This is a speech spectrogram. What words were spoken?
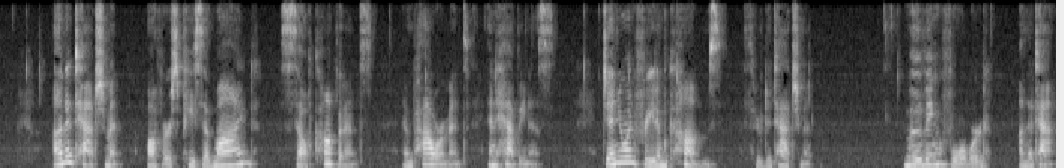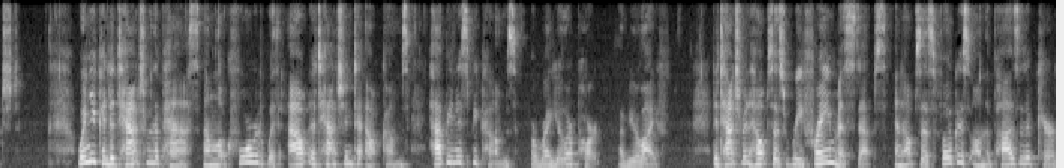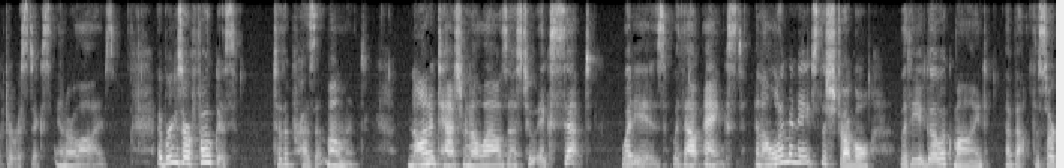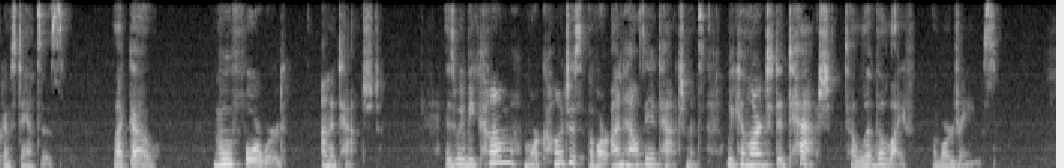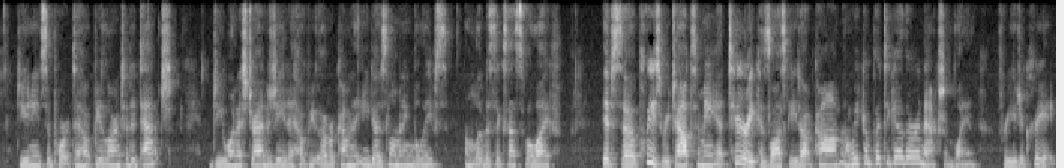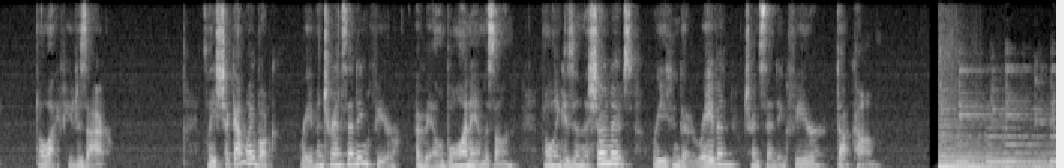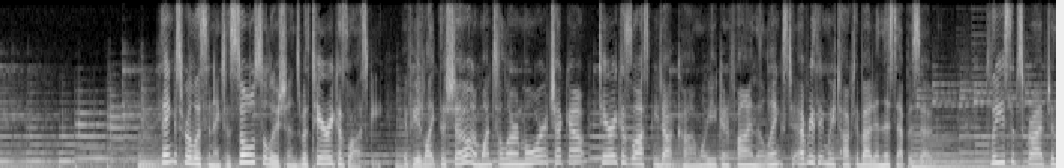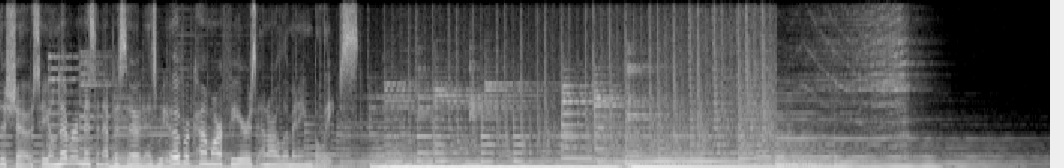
Unattachment offers peace of mind, self confidence, empowerment, and happiness. Genuine freedom comes through detachment. Moving forward unattached. When you can detach from the past and look forward without attaching to outcomes, happiness becomes a regular part of your life. Detachment helps us reframe missteps and helps us focus on the positive characteristics in our lives. It brings our focus to the present moment. Non attachment allows us to accept what is without angst and eliminates the struggle with the egoic mind about the circumstances. Let go. Move forward unattached. As we become more conscious of our unhealthy attachments, we can learn to detach to live the life of our dreams. Do you need support to help you learn to detach? Do you want a strategy to help you overcome the ego's limiting beliefs and live a successful life? If so, please reach out to me at terrikozlowski.com and we can put together an action plan for you to create the life you desire. Please check out my book, Raven Transcending Fear, available on Amazon. The link is in the show notes, or you can go to raventranscendingfear.com. Thanks for listening to Soul Solutions with Terri Kozlowski. If you'd like the show and want to learn more, check out terrikozlowski.com where you can find the links to everything we talked about in this episode. Please subscribe to the show so you'll never miss an episode as we overcome our fears and our limiting beliefs.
